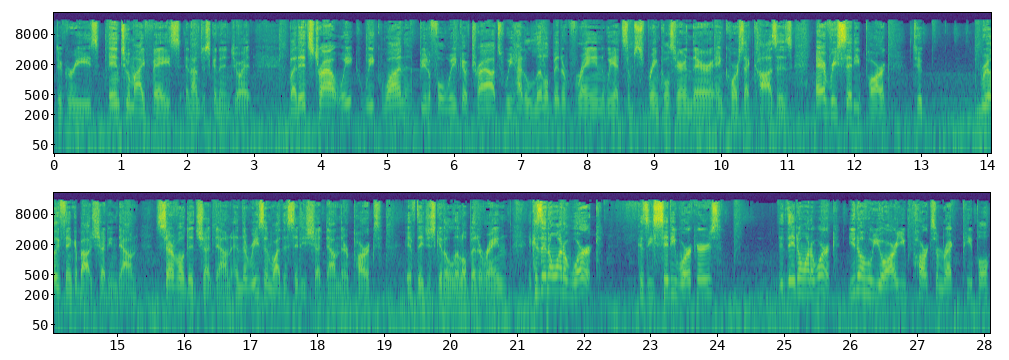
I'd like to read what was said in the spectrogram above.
degrees into my face, and I'm just going to enjoy it. But it's tryout week, week one, beautiful week of tryouts. We had a little bit of rain, we had some sprinkles here and there, and of course, that causes every city park to really think about shutting down. Several did shut down, and the reason why the cities shut down their parks, if they just get a little bit of rain, because they don't want to work. Because these city workers, they don't want to work. You know who you are, you parks and rec people.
